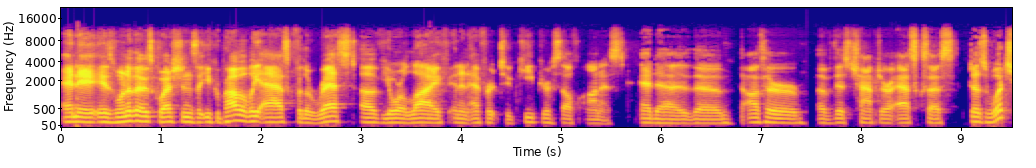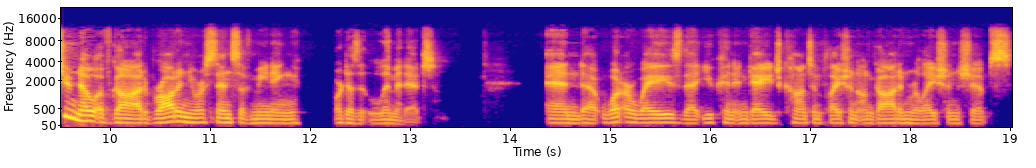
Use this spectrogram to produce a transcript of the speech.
And it is one of those questions that you could probably ask for the rest of your life in an effort to keep yourself honest. And uh, the, the author of this chapter asks us Does what you know of God broaden your sense of meaning or does it limit it? And uh, what are ways that you can engage contemplation on God in relationships?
